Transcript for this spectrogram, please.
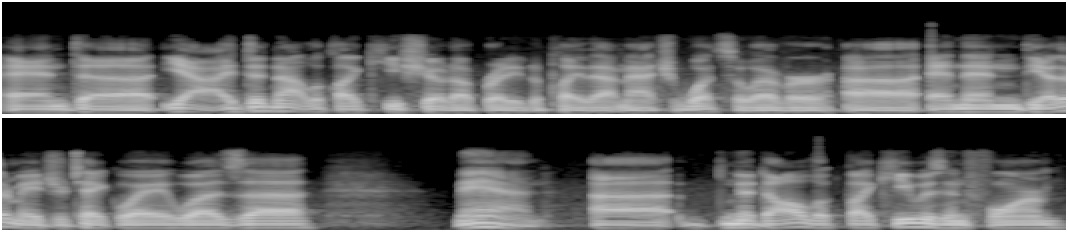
And uh, yeah, it did not look like he showed up ready to play that match whatsoever. Uh, and then the other major takeaway was, uh, man, uh, Nadal looked like he was in form.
